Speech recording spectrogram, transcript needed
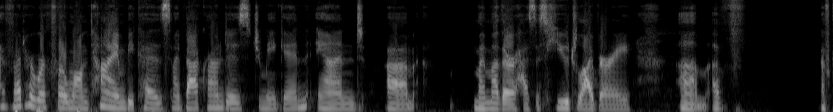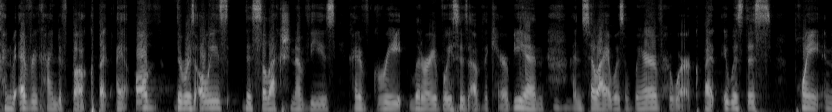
I've read her work for a long time because my background is Jamaican, and um, my mother has this huge library um, of of kind of every kind of book. But I all there was always this selection of these kind of great literary voices of the Caribbean, Mhm. and so I was aware of her work. But it was this point in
